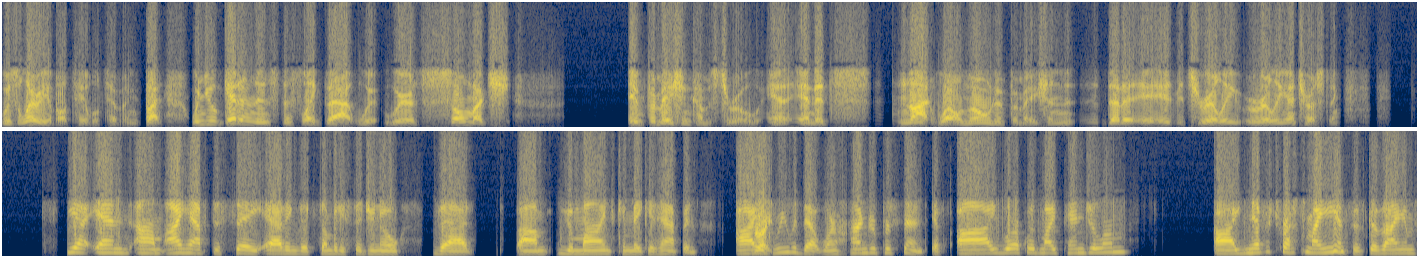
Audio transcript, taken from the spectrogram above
was leery about table tipping but when you get an instance like that where, where so much information comes through, and, and it's not well-known information, that it, it's really, really interesting. Yeah, and um, I have to say, adding that somebody said, you know, that um, your mind can make it happen. I right. agree with that 100%. If I work with my pendulum, I never trust my answers because I am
